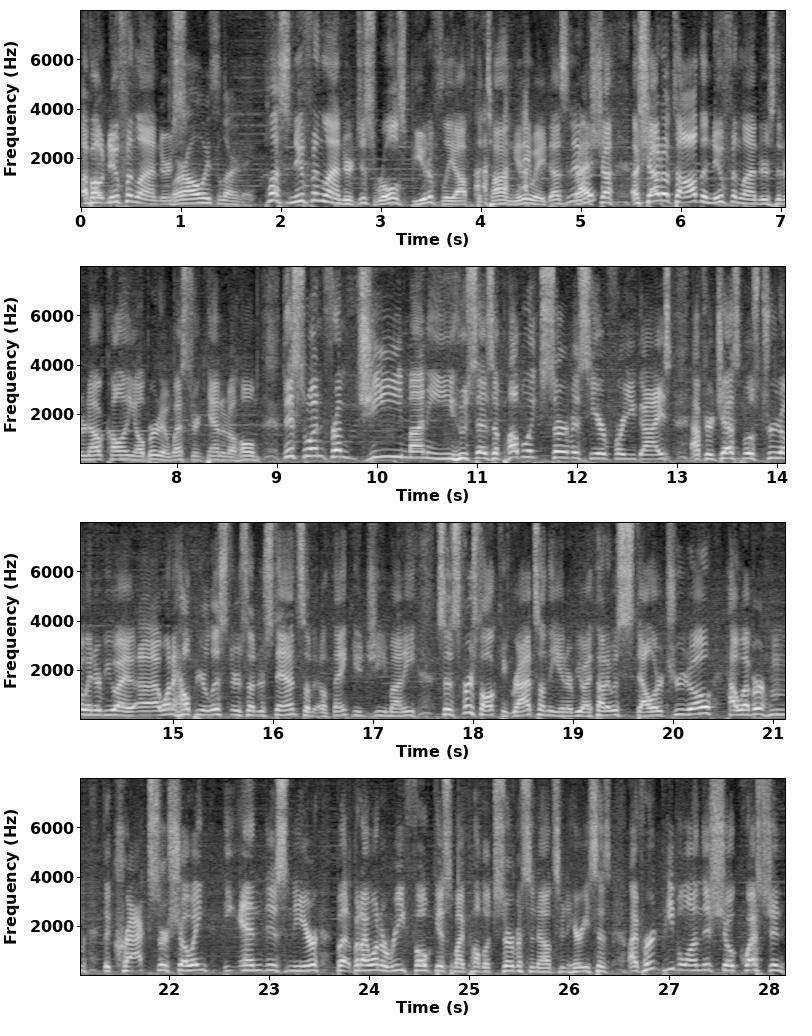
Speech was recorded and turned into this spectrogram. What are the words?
about Newfoundlanders. We're always learning. Plus, Newfoundlander just rolls beautifully off the tongue anyway, doesn't it? Right? A, shou- a shout out to all the Newfoundlanders that are now calling Alberta and Western Canada home. This one from G Money, who says a public service here for you guys. After Jespo's Trudeau interview, I, uh, I want to help your listeners understand something. Oh, thank you, G Money. Says, first of all, congrats on the interview. I thought it was stellar, Trudeau. However, hmm, the cracks are showing. The end is near. But, but I want to refocus my public service announcement here. He says, I've heard people on this show question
